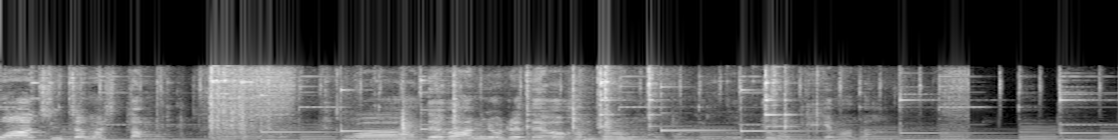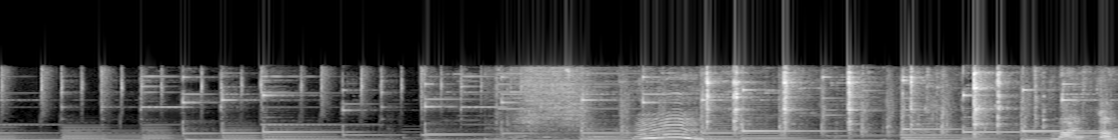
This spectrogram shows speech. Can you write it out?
와 진짜 맛있다. 와 내가 한 요리 내가 감탄하면서 먹었는데 좀 웃기긴 하다. 음 맛있어.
